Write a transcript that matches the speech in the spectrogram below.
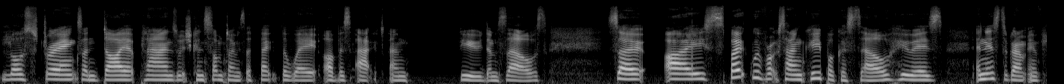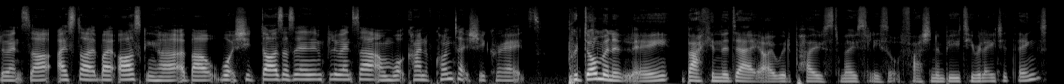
loss drinks and diet plans, which can sometimes affect the way others act and view themselves. So I spoke with Roxanne Cooper Castell, who is an Instagram influencer. I started by asking her about what she does as an influencer and what kind of content she creates predominantly back in the day i would post mostly sort of fashion and beauty related things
